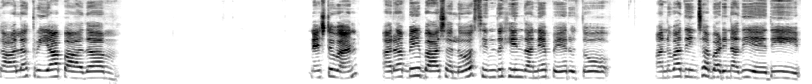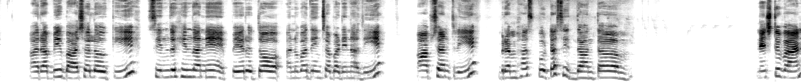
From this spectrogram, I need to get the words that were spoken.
Kalakriyapada. Next one అరబీ భాషలో సింధ్ హింద్ అనే పేరుతో అనువదించబడినది ఏది? అరబీ భాషలోకి సింధ్ హింద్ అనే పేరుతో అనువదించబడినది ఆప్షన్ త్రీ బ్రహ్మస్ఫుట సిద్ధాంతం. నెక్స్ట్ వన్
